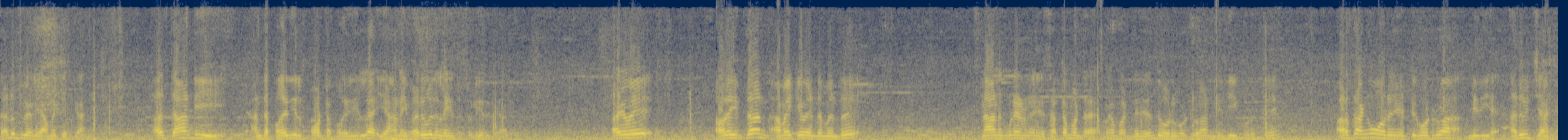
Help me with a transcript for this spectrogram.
தடுப்பு வேலையை அமைச்சிருக்காங்க. அதை தாண்டி அந்த பகுதியில் போட்ட பகுதியில் யானை வருவதில்லை என்று சொல்லியிருக்காரு ஆகவே அதைத்தான் அமைக்க வேண்டும் என்று நான் கூட என்னுடைய சட்டமன்ற மேம்பாட்டு நிதியிலிருந்து ஒரு கோடி ரூபா நிதி கொடுத்து அரசாங்கம் ஒரு எட்டு கோடி ரூபா நிதியை அறிவித்தாங்க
